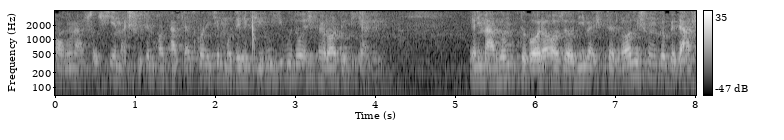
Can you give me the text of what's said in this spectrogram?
قانون اساسی مشروطه می‌خواد حرکت کنه که مدل پیروزی بود و استقرار پیدا کرده یعنی مردم دوباره آزادی و استقلالشون رو به دست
